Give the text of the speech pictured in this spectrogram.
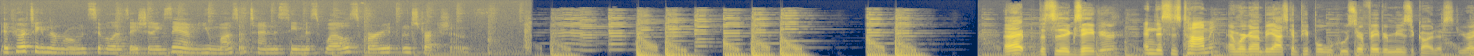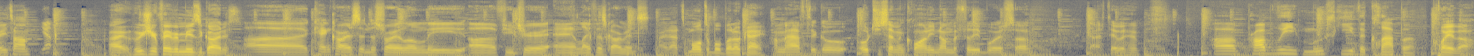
If you are taking the Roman Civilization exam, you must attend to see Miss Wells for instructions. All right, this is Xavier, And this is Tommy. and we're gonna be asking people who's their favorite music artist. You ready, Tom? Yep. All right, who's your favorite music artist? Uh, Ken Carson, Destroy Lonely, uh, Future, and Lifeless Garments. right, that's multiple, but okay. I'm gonna have to go OT7 Quanny. You know I'm a Philly boy, so gotta stay with him. Uh, probably Mooski the Clapper. Quavo.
